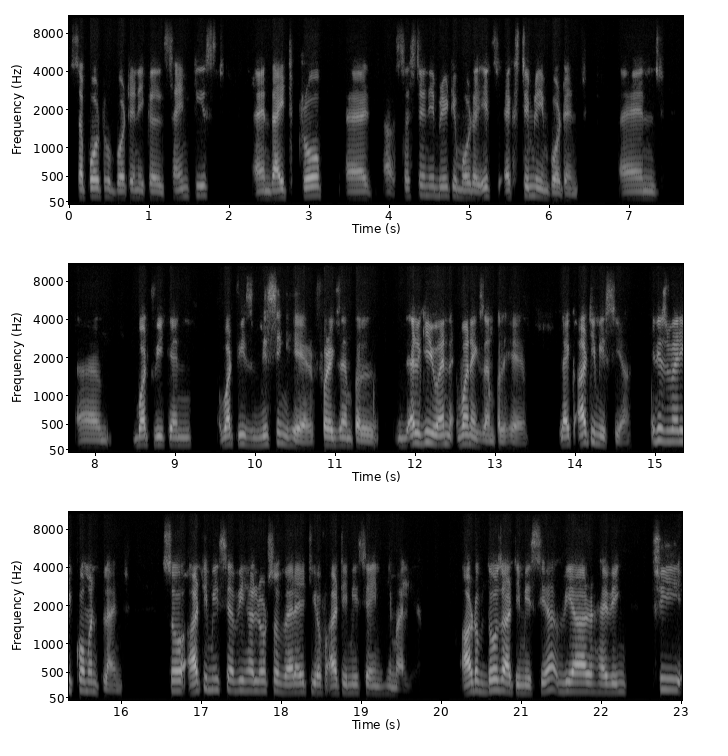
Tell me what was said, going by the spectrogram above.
support of botanical scientists, and right crop, uh, sustainability model. It's extremely important. And um, what we can, what is missing here, for example, I'll give you an, one example here, like Artemisia. It is very common plant. So Artemisia, we have lots of variety of Artemisia in Himalaya. Out of those Artemisia, we are having three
